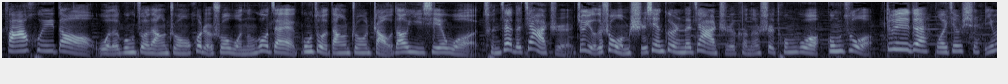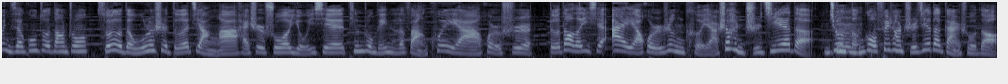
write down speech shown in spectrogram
发挥到我的工作当中，或者说我能够在工作当中找到一些我存在的价值。就有的时候我们实现个人的价值，可能是通过工作。对对对，我就是，因为你在工作当中所有的，无论是得奖啊，还是说有一些听众给你的反馈。对呀，或者是得到的一些爱呀，或者认可呀，是很直接的，你就能够非常直接的感受到。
